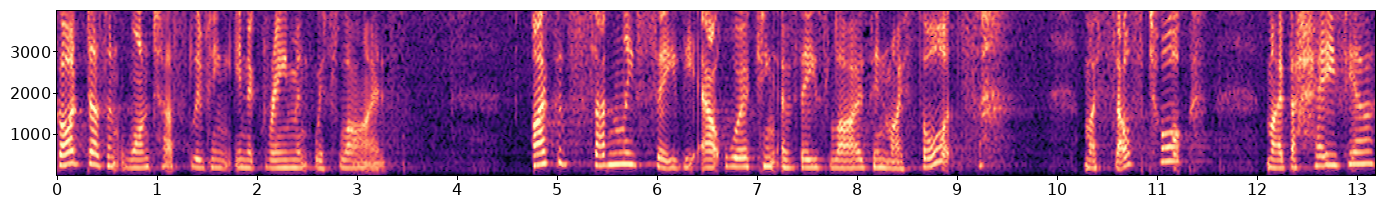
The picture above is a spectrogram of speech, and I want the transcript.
God doesn't want us living in agreement with lies. I could suddenly see the outworking of these lies in my thoughts, my self talk, my behaviour,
